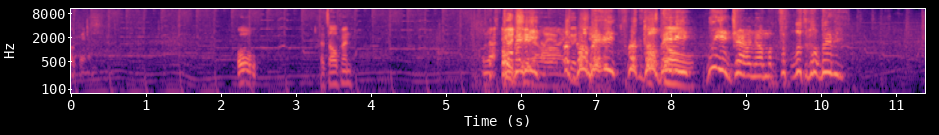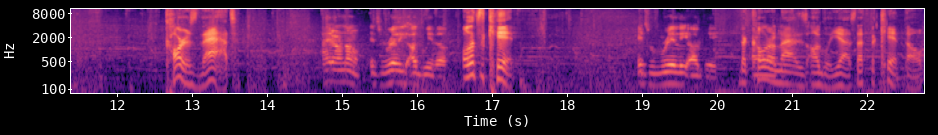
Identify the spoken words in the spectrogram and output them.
Okay. Oh, That's open. I'm not- Good Oh, shit, baby! Let's go, shit. baby! Let's go, baby! We in town now. motherfucker. Let's go, baby. Car is that? I don't know. It's really ugly though. Oh, that's the kit. It's really ugly. The color like on it. that is ugly. Yes, that's the kit though.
